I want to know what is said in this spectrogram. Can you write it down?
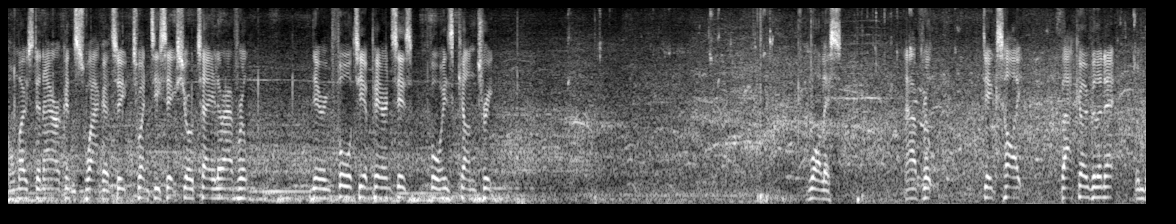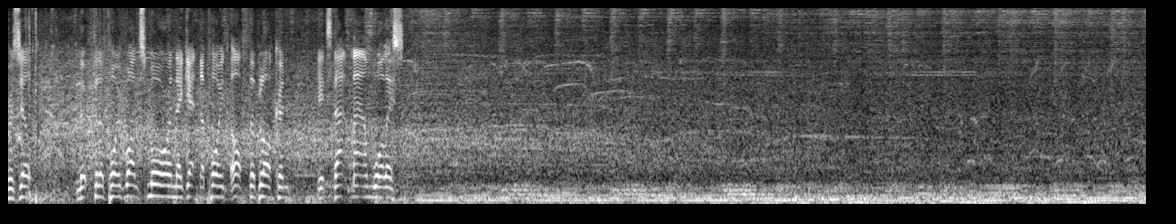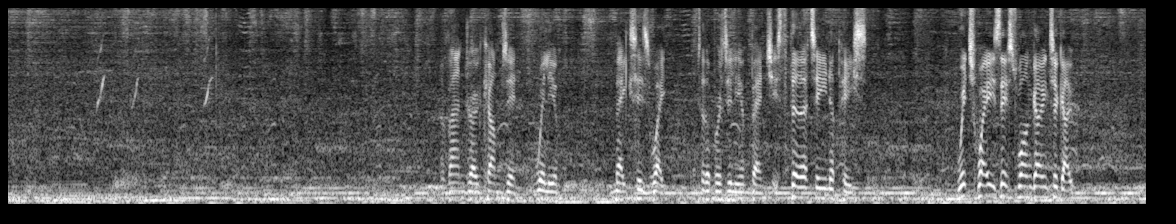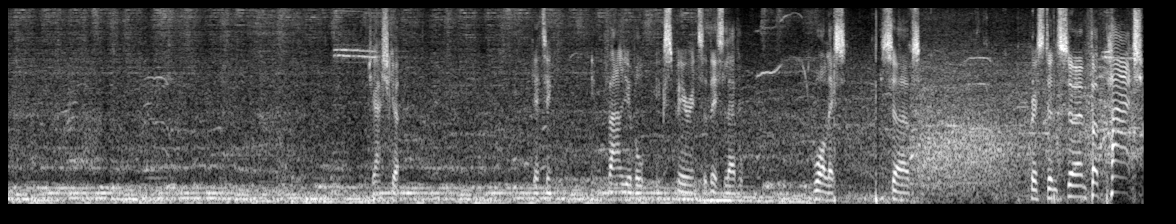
Almost an arrogant swagger to 26-year-old Taylor Averill, nearing 40 appearances for his country. Wallace. Averill digs high, back over the net from Brazil look for the point once more and they get the point off the block and it's that man Wallace Evandro comes in, William makes his way to the Brazilian bench. It's 13 apiece. Which way is this one going to go? Jaeschke getting invaluable experience at this level. Wallace serves. Kristen Christenson for Patch.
